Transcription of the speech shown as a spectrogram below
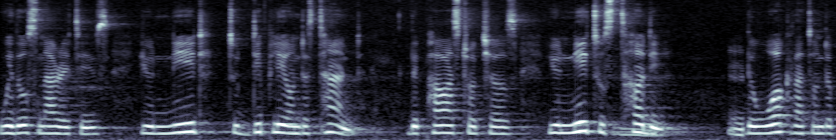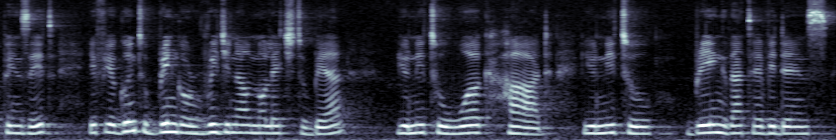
with those narratives, you need to deeply understand the power structures. You need to study Mm. the work that underpins it. If you're going to bring original knowledge to bear, you need to work hard. You need to bring that evidence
